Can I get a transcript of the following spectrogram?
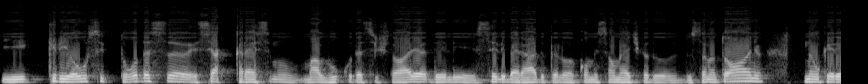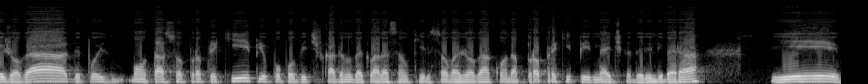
e criou-se todo essa, esse acréscimo maluco dessa história dele ser liberado pela comissão médica do, do San Antônio, não querer jogar, depois montar sua própria equipe, o Popovich ficar dando declaração que ele só vai jogar quando a própria equipe médica dele liberar. E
